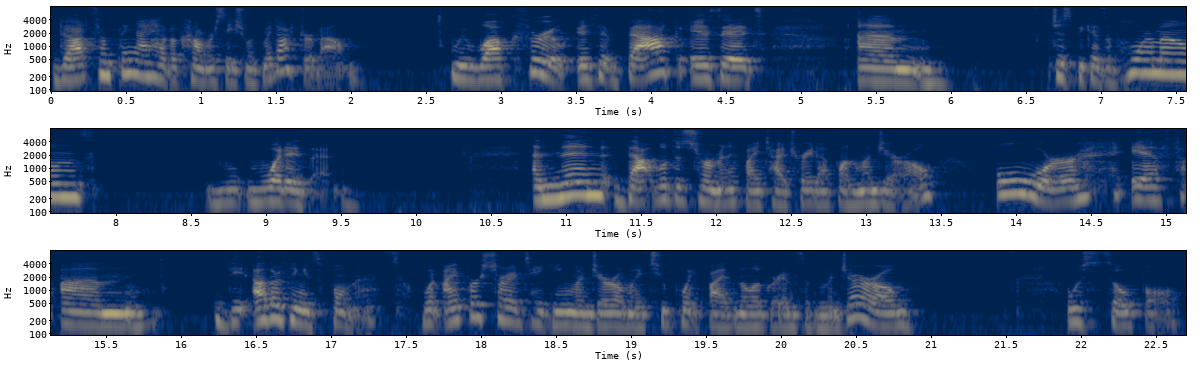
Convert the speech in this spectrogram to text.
That's something I have a conversation with my doctor about. We walk through, is it back? Is it, um, just because of hormones? What is it? And then that will determine if I titrate up on Mounjaro or if um, the other thing is fullness. When I first started taking Mounjaro, my 2.5 milligrams of Mounjaro, I was so full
